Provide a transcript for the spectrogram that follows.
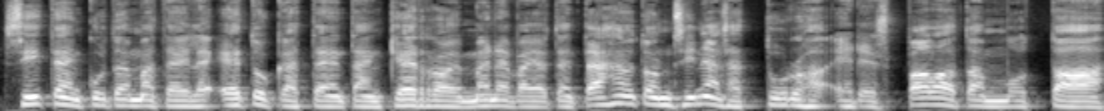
siten, kuten mä teille etukäteen tämän kerroin menevä, joten tähän nyt on sinänsä turha edes palata, mutta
